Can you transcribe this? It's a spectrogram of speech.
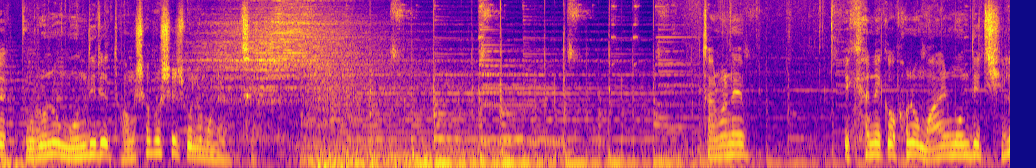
এটা এক পুরনো মন্দিরের ধ্বংসাবশেষ বলে মনে হচ্ছে। তার মানে এখানে কখনো মায়ের মন্দির ছিল?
